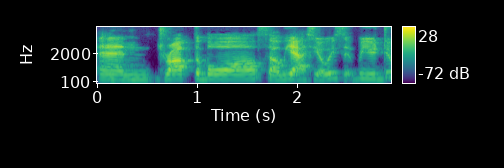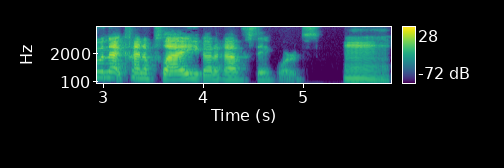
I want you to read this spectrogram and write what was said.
and mm-hmm. drop the ball. So yes, you always when you're doing that kind of play, you got to have safe words. Mm.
